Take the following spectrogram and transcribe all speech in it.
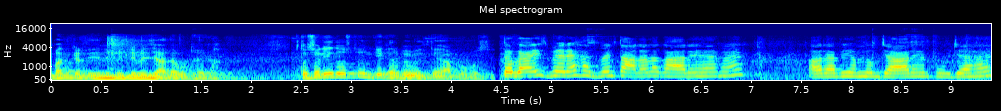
बंद कर दीजिए बिजली बिल ज़्यादा उठेगा। तो चलिए दोस्तों इनके घर पे मिलते हैं आप लोगों से। तो गाइस मेरे हस्बैंड ताला लगा रहे हैं और अभी हम लोग जा रहे हैं पूजा है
